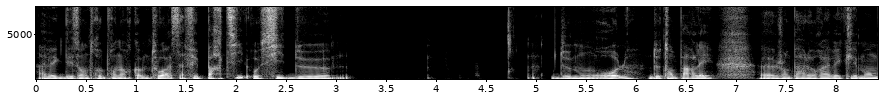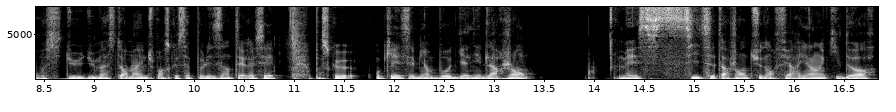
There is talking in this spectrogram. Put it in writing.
avec des entrepreneurs comme toi. Ça fait partie aussi de de mon rôle de t'en parler. Euh, j'en parlerai avec les membres aussi du, du mastermind. Je pense que ça peut les intéresser parce que ok c'est bien beau de gagner de l'argent, mais si cet argent tu n'en fais rien et qui dort,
